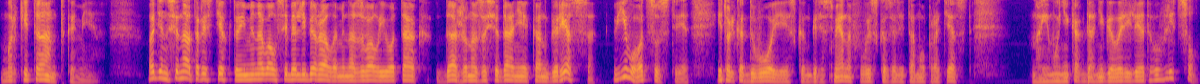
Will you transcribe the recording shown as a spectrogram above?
маркетантками. Один сенатор из тех, кто именовал себя либералами, назвал его так даже на заседании Конгресса в его отсутствие, и только двое из конгрессменов высказали тому протест, но ему никогда не говорили этого в лицо.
